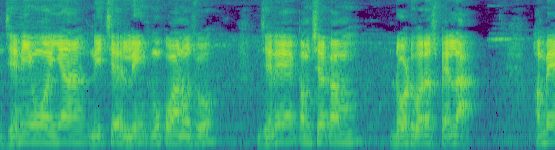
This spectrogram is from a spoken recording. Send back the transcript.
જેની હું અહીંયા નીચે લિંક મૂકવાનો છું, જેને કમસે કમ દોઢ વર્ષ પહેલાં અમે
